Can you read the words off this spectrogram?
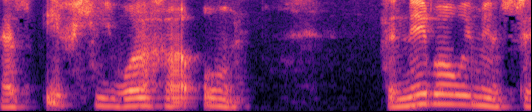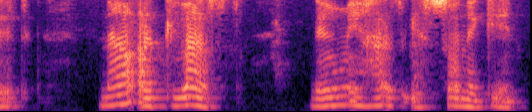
as if he were her own. The neighbor women said, Now at last, Naomi has a son again,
